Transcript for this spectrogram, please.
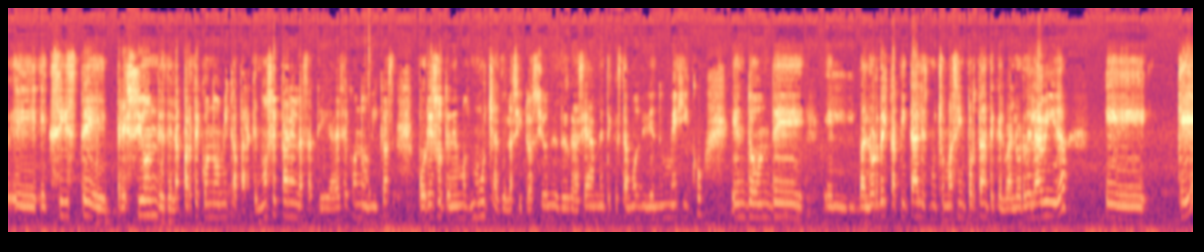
eh, existe presión desde la parte económica para que no se paren las actividades económicas, por eso tenemos muchas de las situaciones desgraciadamente que estamos viviendo en México, en donde el valor del capital es mucho más importante que el valor de la vida. Eh, que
